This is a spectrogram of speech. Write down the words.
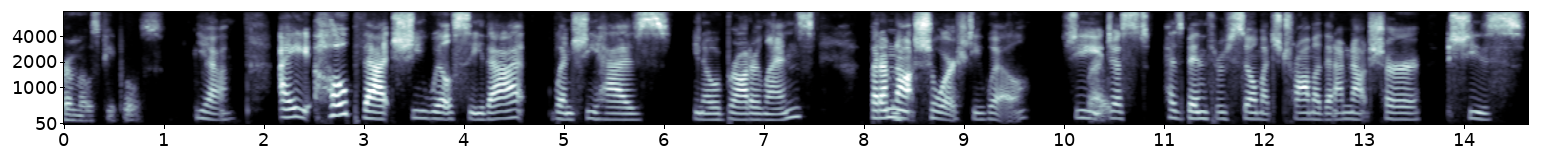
from most people's yeah. I hope that she will see that when she has, you know, a broader lens, but I'm mm-hmm. not sure she will. She right. just has been through so much trauma that I'm not sure she's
